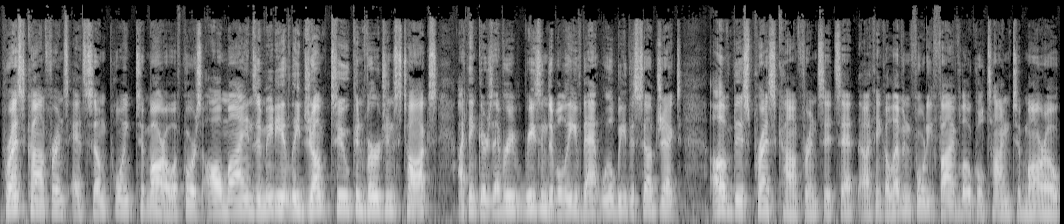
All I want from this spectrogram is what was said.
press conference at some point tomorrow. Of course, all minds immediately jump to convergence talks. I think there's every reason to believe that will be the subject of this press conference. It's at I think 11:45 local time tomorrow.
